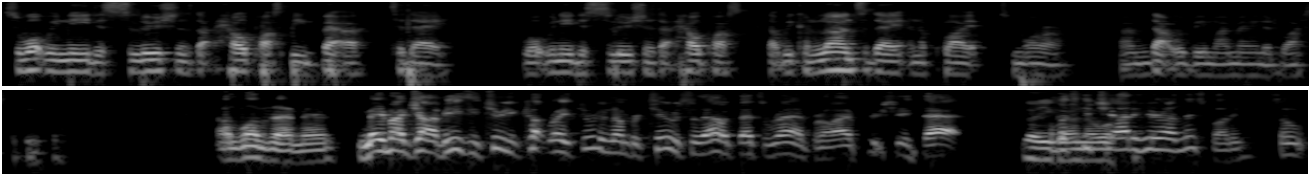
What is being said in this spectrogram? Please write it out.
So what we need is solutions that help us be better today. What we need is solutions that help us that we can learn today and apply it tomorrow. Um, that would be my main advice to people. I love that, man. Made my job easy too. You cut right through to number two, so that that's rad, bro. I appreciate that. There you Well, go. let's get you out of here on this, buddy. So,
